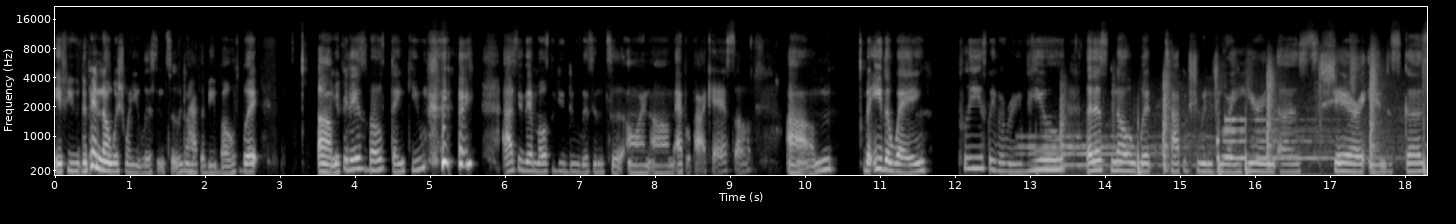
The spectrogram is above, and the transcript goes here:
If you, depending on which one you listen to, it don't have to be both, but um, if it is both, thank you. I see that most of you do listen to on um, Apple Podcasts. So, um, but either way, please leave a review. Let us know what topics you enjoy hearing us share and discuss.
